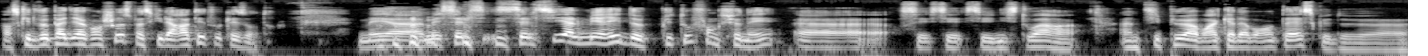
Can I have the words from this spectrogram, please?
Alors ce qui ne veut pas dire grand-chose parce qu'il a raté toutes les autres. Mais, euh, mais celle-ci a le mérite de plutôt fonctionner. Euh, c'est une histoire un petit peu abracadabrantesque de euh,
